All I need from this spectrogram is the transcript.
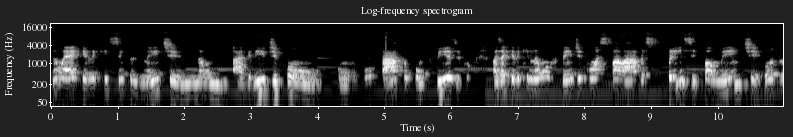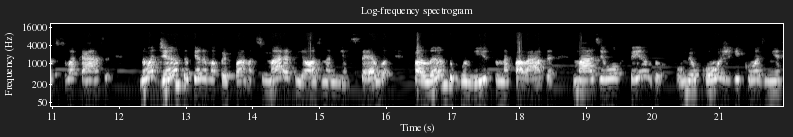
não é aquele que simplesmente não agride com, com o tato, com o físico, mas aquele que não ofende com as palavras, principalmente os da sua casa. Não adianta eu ter uma performance maravilhosa na minha célula, falando bonito na palavra, mas eu ofendo o meu cônjuge com as minhas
